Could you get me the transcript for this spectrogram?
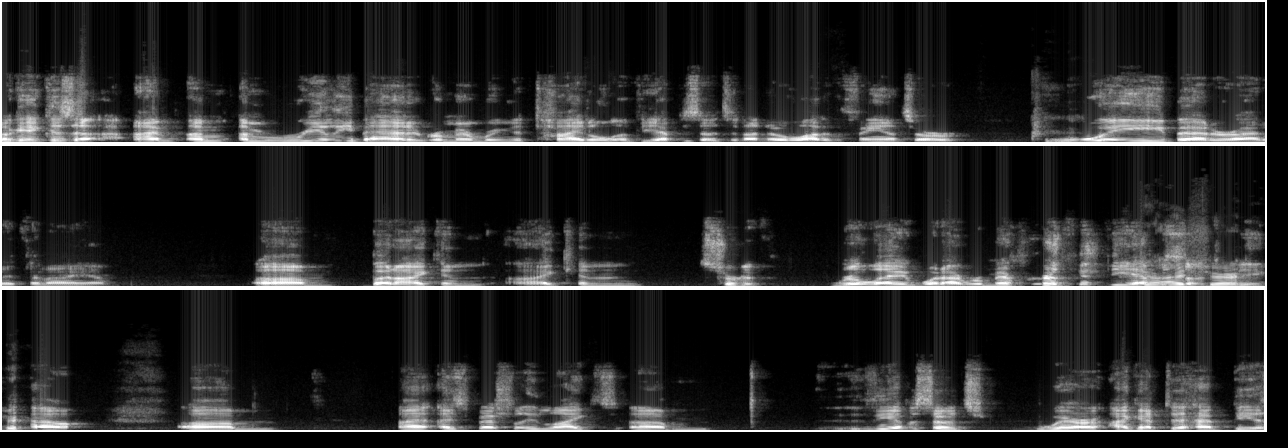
Okay, because I'm, I'm I'm really bad at remembering the title of the episodes, and I know a lot of the fans are way better at it than I am. Um, but I can I can sort of relay what I remember the episodes yeah, sure. being about. Um, I, especially liked um, the episodes where I got to have be a,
